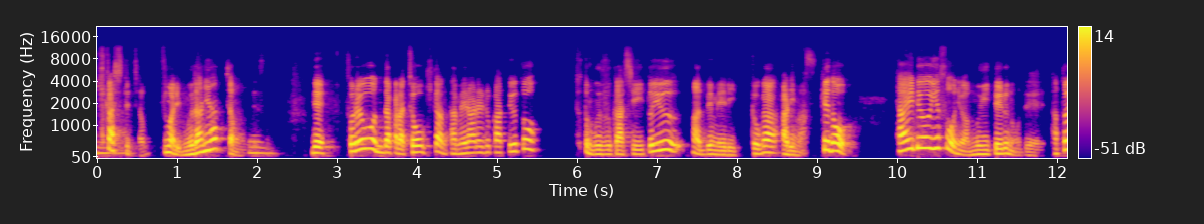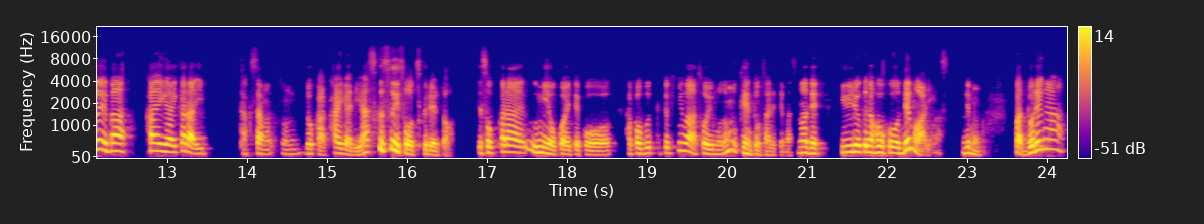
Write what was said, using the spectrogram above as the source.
気化してっちゃう、つまり無駄になっちゃうんです。で、それをだから長期間貯められるかというと、ちょっと難しいという、まあ、デメリットがあります。けど、大量輸送には向いているので、例えば海外からいたくさん、そのどっか海外で安く水素を作れると。でそこから海を越えてこう運ぶって時にはそういうものも検討されていますので有力な方法でもあります。でもやっぱどれが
